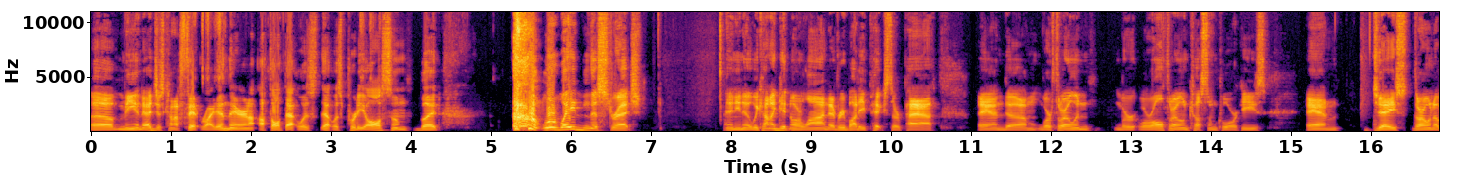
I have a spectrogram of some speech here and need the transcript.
uh, me and Ed just kind of fit right in there, and I, I thought that was that was pretty awesome. But we're wading this stretch and you know we kind of get in our line everybody picks their path and um, we're throwing we're, we're all throwing custom corkies and jay's throwing a,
